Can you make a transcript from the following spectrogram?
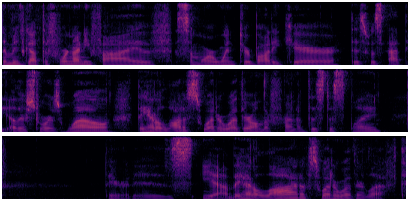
Then we've got the 495, some more winter body care. This was at the other store as well. They had a lot of sweater weather on the front of this display. There it is. Yeah, they had a lot of sweater weather left.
